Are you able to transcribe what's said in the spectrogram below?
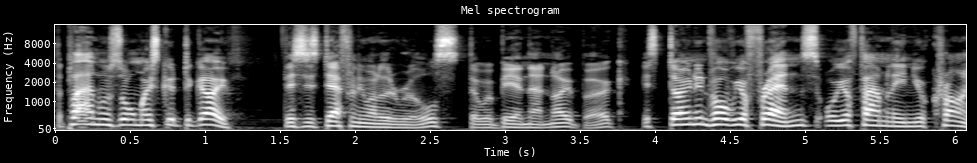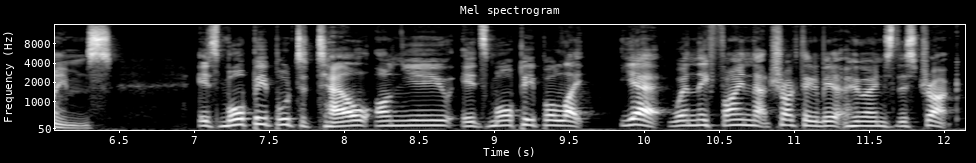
The plan was almost good to go. This is definitely one of the rules that would be in that notebook. It's don't involve your friends or your family in your crimes. It's more people to tell on you. It's more people like, yeah, when they find that truck, they're gonna be like, who owns this truck?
